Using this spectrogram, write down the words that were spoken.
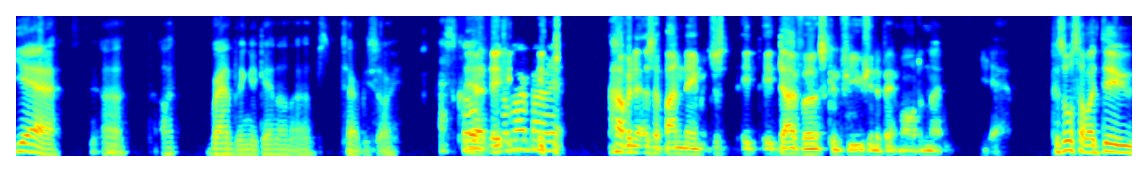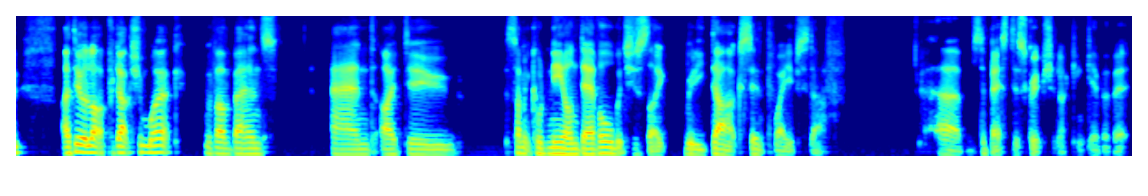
yeah, uh, I'm rambling again. On I'm terribly sorry. That's cool. Yeah, it- Don't worry about it- it. Having it as a band name, it just it, it diverts confusion a bit more, doesn't it? Yeah, because also I do I do a lot of production work with other bands, and I do something called Neon Devil, which is like really dark synthwave stuff. Uh, it's the best description I can give of it.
